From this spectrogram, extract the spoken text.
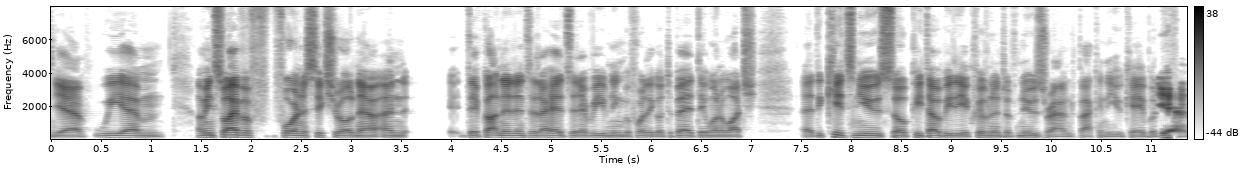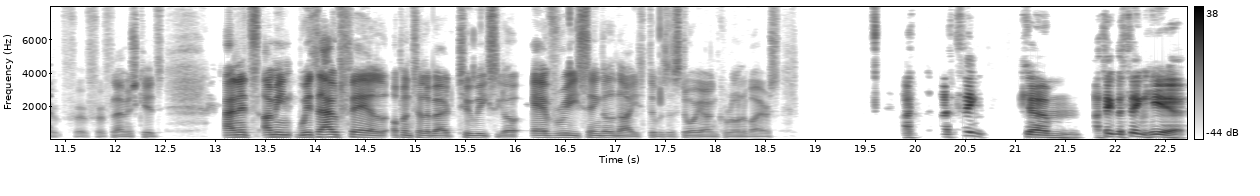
Yeah, we. Um, I mean, so I have a four and a six year old now, and they've gotten it into their heads that every evening before they go to bed, they want to watch uh, the kids' news. So, Pete, that would be the equivalent of Newsround back in the UK, but yeah. for, for, for Flemish kids. And it's, I mean, without fail, up until about two weeks ago, every single night there was a story on coronavirus. I, I think, um, I think the thing here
